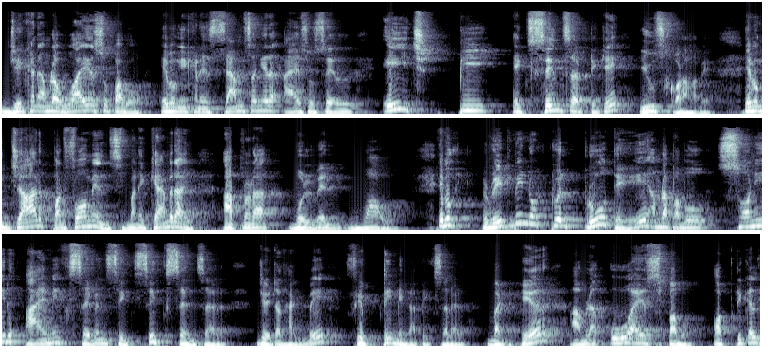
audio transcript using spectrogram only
যেখানে আমরা ওয়াইএসও পাবো এবং এখানে স্যামসাংয়ের ISO cell H P X সেন্সারটিকে ইউজ করা হবে। এবং যার পারফরমেন্স মানে ক্যামেরায় আপনারা বলবেন ওয়াও এবং রেডমি নোট টুয়েলভ প্রোতে আমরা পাবো সনির IMX seven six six sensor যেটা থাকবে ফিফটি মেগাপিক্সেলের বাট হেয়ার আমরা ওআইএস পাবো। অপটিক্যাল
